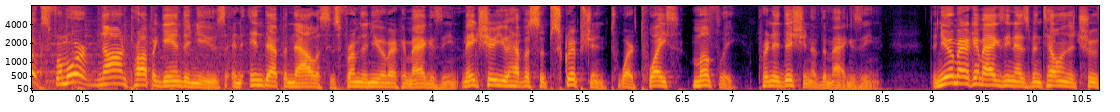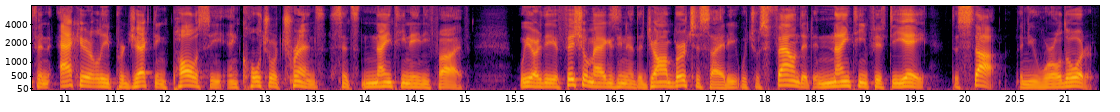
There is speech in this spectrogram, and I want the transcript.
Folks, for more non propaganda news and in depth analysis from the New American Magazine, make sure you have a subscription to our twice monthly print edition of the magazine. The New American Magazine has been telling the truth and accurately projecting policy and cultural trends since 1985. We are the official magazine of the John Birch Society, which was founded in 1958 to stop the New World Order.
